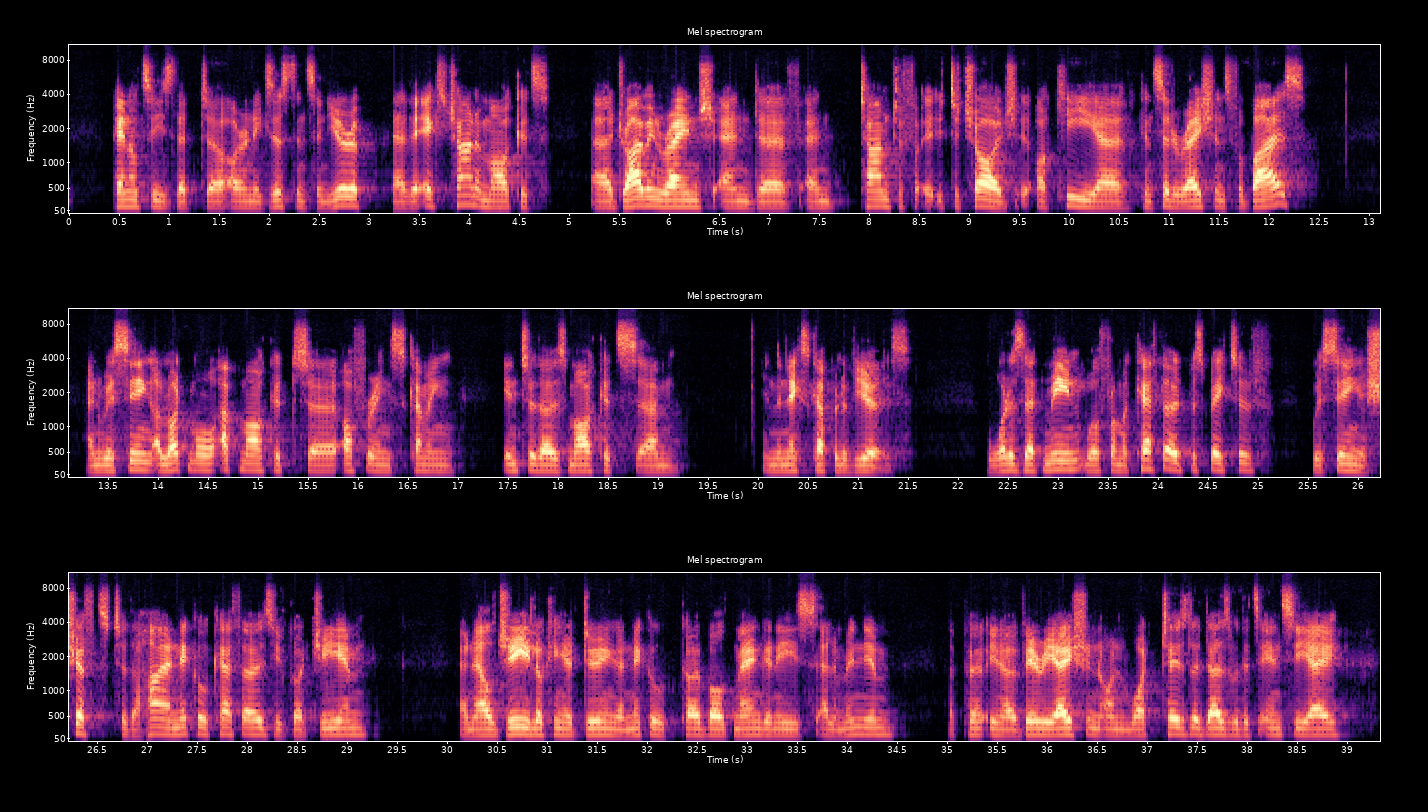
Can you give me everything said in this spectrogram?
penalties that uh, are in existence in Europe. Uh, the ex-China markets, uh, driving range and, uh, and time to, to charge are key uh, considerations for buyers. And we're seeing a lot more upmarket uh, offerings coming into those markets um, in the next couple of years. What does that mean? Well, from a cathode perspective, we're seeing a shift to the higher nickel cathodes. You've got GM and LG looking at doing a nickel, cobalt, manganese, aluminium, a per, you know, a variation on what Tesla does with its NCA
